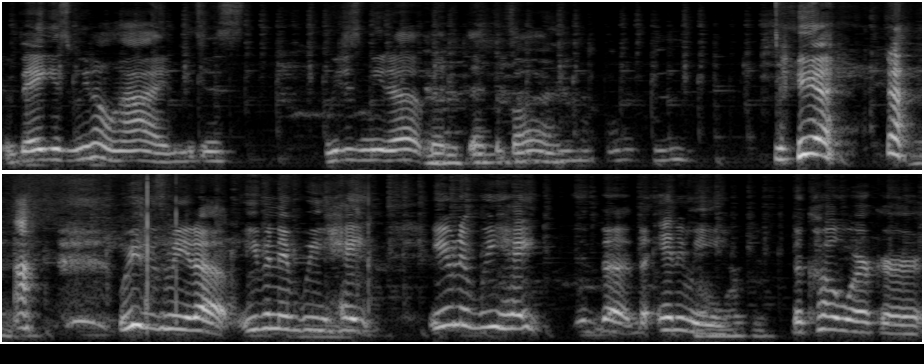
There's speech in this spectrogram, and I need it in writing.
In Vegas, we don't hide. We just we just meet up at, at the bar. yeah. we just meet up. Even if we hate even if we hate the the enemy, the coworker,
